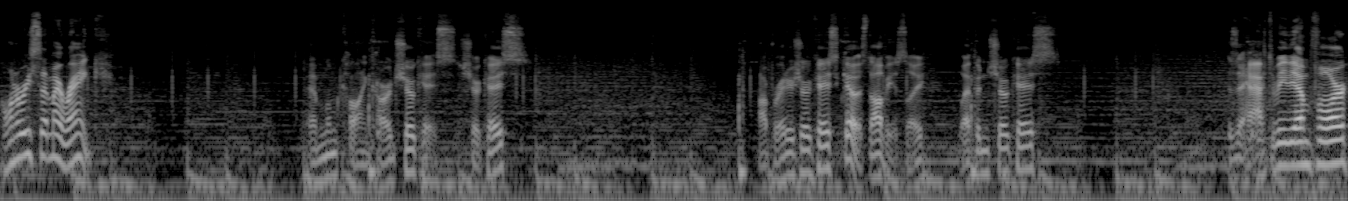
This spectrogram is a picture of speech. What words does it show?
I want to reset my rank. Emblem calling card showcase. Showcase. Operator showcase. Ghost, obviously. Weapon showcase. Does it have to be the M4?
